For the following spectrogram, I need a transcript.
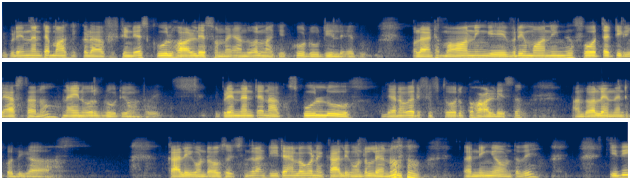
ఇప్పుడు ఏంటంటే మాకు ఇక్కడ ఫిఫ్టీన్ డేస్ స్కూల్ హాలిడేస్ ఉన్నాయి. అందువల్ల నాకు ఎక్కువ డ్యూటీ లేదు. అలా అంటే మార్నింగ్ ఎవ్రీ మార్నింగ్ ఫోర్ థర్టీకి లేస్తాను. నైన్ వరకు డ్యూటీ ఉంటుంది. ఇప్పుడు ఏంటంటే నాకు స్కూల్ జనవరి ఫిఫ్త్ వరకు హాలిడేస్. అందువల్ల ఏంటంటే కొద్దిగా ఖాళీగా ఉండవలసి వచ్చింది. అంటే ఈ టైంలో కూడా నేను ఖాళీగా ఉండలేను. రన్నింగే ఉంటుంది. ఇది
